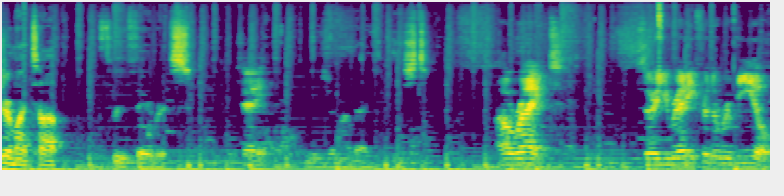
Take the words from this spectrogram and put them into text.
These are my top three favorites. Okay. These are my least. All right. So are you ready for the reveal?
